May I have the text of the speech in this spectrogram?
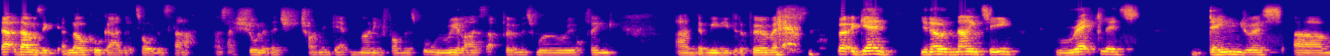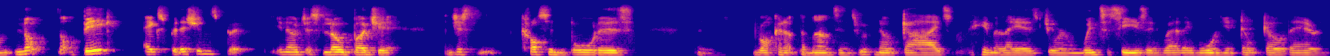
That, that was a, a, local guy that told us that. I was like, surely they're just trying to get money from us. But we realized that permits were a real thing and we needed a permit. but again, you know, 19, reckless, dangerous, um, not, not big expeditions, but, you know, just low budget and just crossing borders and rocking up the mountains with no guides, like the Himalayas during winter season where they warn you don't go there and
